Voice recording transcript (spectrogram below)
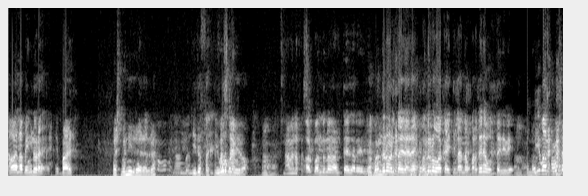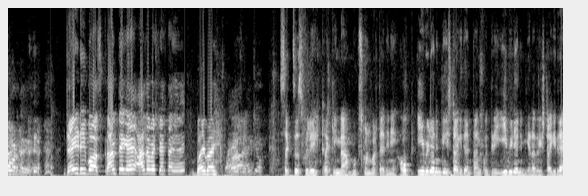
ನಾವೆಲ್ಲ ಬೆಂಗಳೂರೇ ಹೆಬ್ಬಾಳ್. ಫಸ್ಟ್ ಬಂದಿದ್ರು ಯಾರಾದ್ರು? ಇದು ಇವ್ರು ಬಂದಿದ್ರು ಅವ್ರು ಬಂದ್ರು ಅಳ್ತಾ ಇದಾರೆ ಬಂದ್ರು ಅಳ್ತಾ ಇದಾರೆ. ಬಂದ್ರು ಹೋಗಕ್ಕಾಯ್ತಿಲ್ಲ ನಾವು ಬರ್ದೇನೆ ಹೋಗ್ತಾ ಇದೀವಿ. ಡಿ ಬಾಸ್ ಪ್ರಮೋಷನ್ ಮಾಡ್ತಾ ಇದೀವಿ. ಜೈ ಡಿ ಬಾಸ್ ಕ್ರಾಂತಿಗೆ ಆಲ್ ದ ಬೆಸ್ಟ್ ಹೇಳ್ತಾ ಇದೀವಿ. Bye bye thank you successfully ಟ್ರೆಕ್ಕಿಂಗ್ನ ಮುಗಿಸ್ಕೊಂಡು ಬರ್ತಾ ಇದ್ದೀನಿ ಹೋಪ್ ಈ ವಿಡಿಯೋ ನಿಮ್ಗೆ ಇಷ್ಟ ಆಗಿದೆ ಅಂತ ಅನ್ಕೊಂತೀನಿ ಈ ವಿಡಿಯೋ ನಿಮ್ಗೆ ಏನಾದರೂ ಇಷ್ಟ ಆಗಿದ್ರೆ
